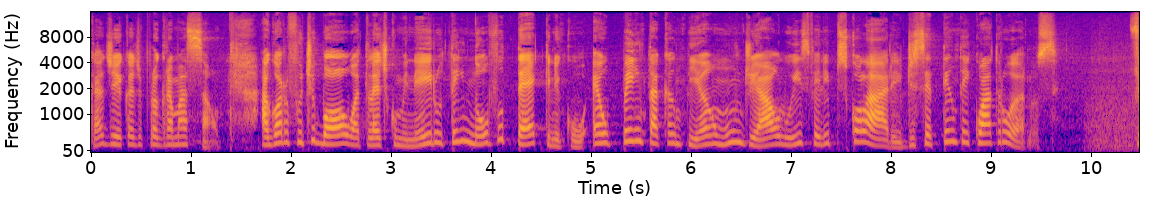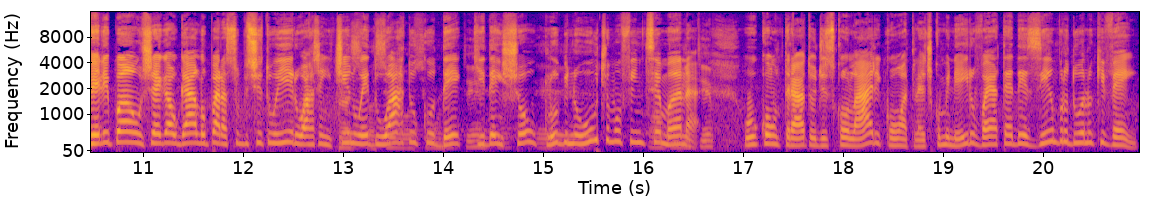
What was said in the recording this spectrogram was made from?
Fica a dica de programação. Agora o futebol, o Atlético Mineiro tem novo técnico. É o pentacampeão mundial Luiz Felipe Scolari, de 74 anos. Felipão chega ao Galo para substituir o argentino Eduardo Cudê, que deixou o clube no último fim de semana. O contrato de Scolari com o Atlético Mineiro vai até dezembro do ano que vem.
